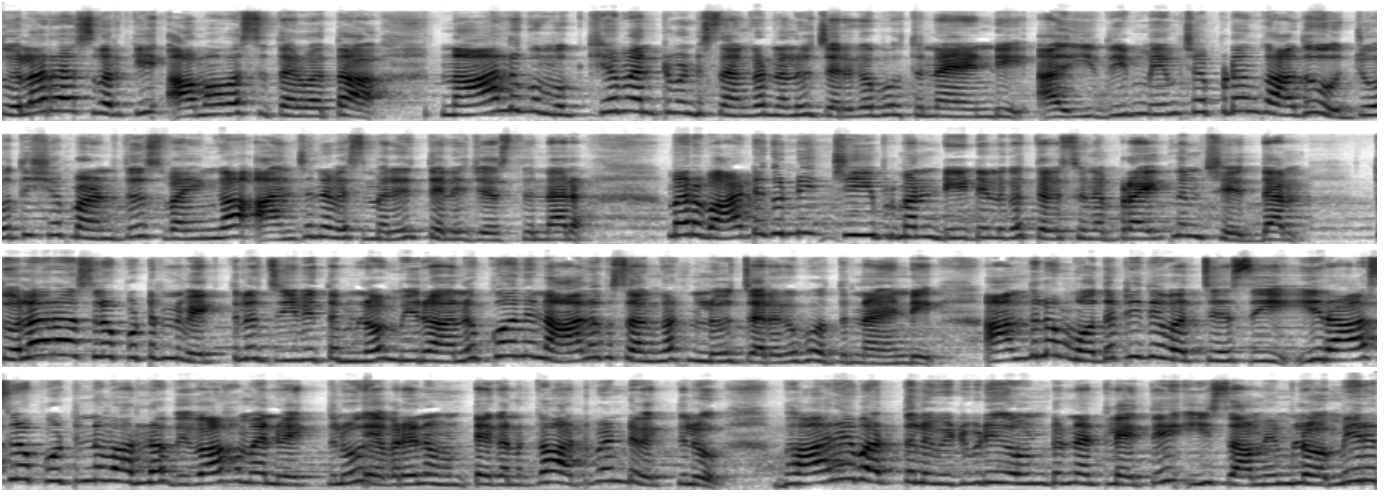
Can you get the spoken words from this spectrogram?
తులరాశి వారికి అమావాస్య తర్వాత నాలుగు ముఖ్యమైనటువంటి సంఘటనలు జరగబోతున్నాయండి. ఇది మేము చెప్పడం కాదు. జ్యోతిష పండితులు స్వయంగా అంచనా వేసి మరీ తెలియజేస్తున్నారు. మరి వాటి గురించి ఇప్పుడు మనం డీటెయిల్గా తెలుసుకునే ప్రయత్నం చేద్దాం. తులారాశిలో పుట్టిన వ్యక్తుల జీవితంలో మీరు అనుకోని నాలుగు సంఘటనలు జరగబోతున్నాయండి. అందులో మొదటిది వచ్చేసి ఈ రాశిలో పుట్టిన వారిలో వివాహమైన వ్యక్తులు ఎవరైనా ఉంటే కనుక అటువంటి వ్యక్తులు భార్య భర్తలు విడివిడిగా ఉంటున్నట్లయితే ఈ సమయంలో మీరు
